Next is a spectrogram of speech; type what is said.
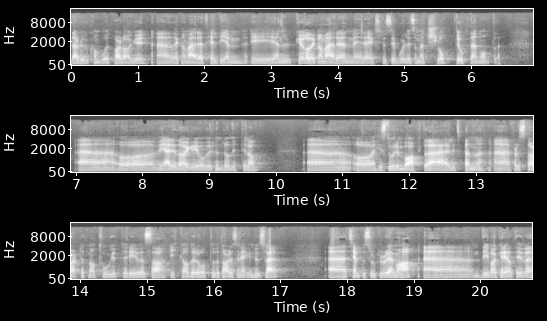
der du kan bo et par dager. Eh, det kan være et helt hjem i en uke, og det kan være en mer eksklusiv bolig som et slott i opptil en måned. Eh, og vi er i dag i over 190 land. Og historien bak det er litt spennende. For det startet med at to gutter i USA ikke hadde råd til å betale sin egen husleie. Et kjempestort problem å ha. De var kreative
